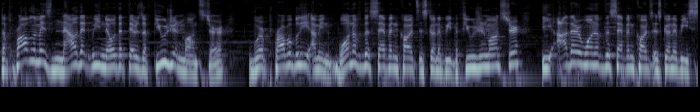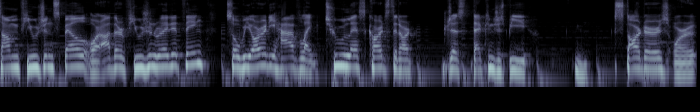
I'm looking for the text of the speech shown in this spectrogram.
The problem is now that we know that there's a fusion monster, we're probably, I mean, one of the seven cards is going to be the fusion monster. The other one of the seven cards is going to be some fusion spell or other fusion related thing. So we already have like two less cards that are just, that can just be starters or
